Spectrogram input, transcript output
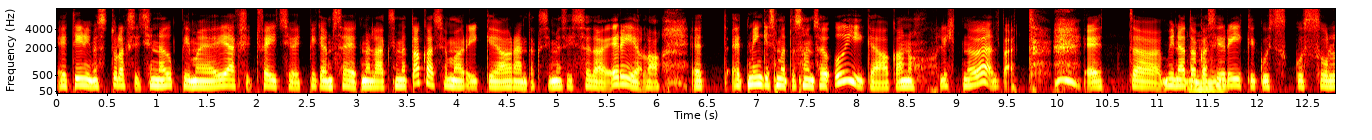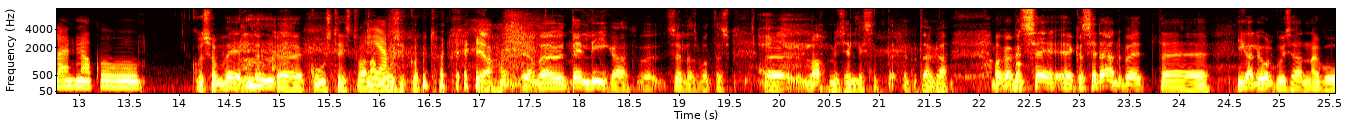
et inimesed tuleksid sinna õppima ja jääksid Šveitsi, vaid pigem see, et me läheksime tagasi oma riiki ja arendaksime siis seda eriala, et, et mingis mõttes on see õige, aga noh, lihtne öelda, et, et äh, mine tagasi mm -hmm. riiki, kus, kus sul on nagu kus on veel mm. äh, kuusteist vanamuusikut ja, ja ma teen liiga selles mõttes äh, lahmisin lihtsalt, et aga, aga kas see, kas see tähendab, et äh, igal juhul, kui sa nagu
